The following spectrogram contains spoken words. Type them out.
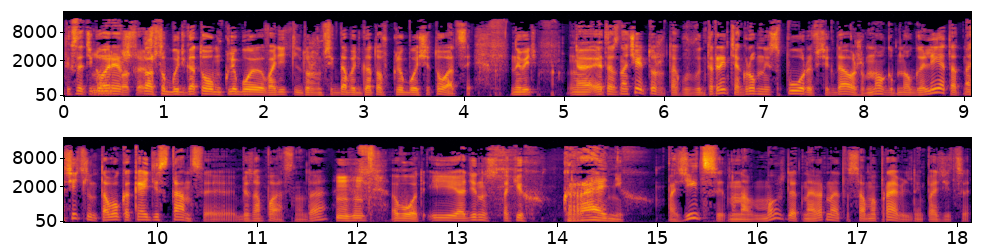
Ты, кстати, Ну, говоришь, что, что. чтобы быть готовым к любой, водитель должен всегда быть готов к любой ситуации. Но ведь э, это означает тоже так, в интернете огромные споры всегда уже много-много лет относительно того, какая дистанция безопасна, да. Мгм. Вот. И один из таких крайних позиций, ну, на мой взгляд, наверное, это самая правильная позиция,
